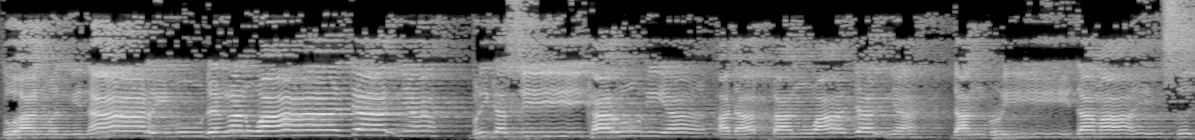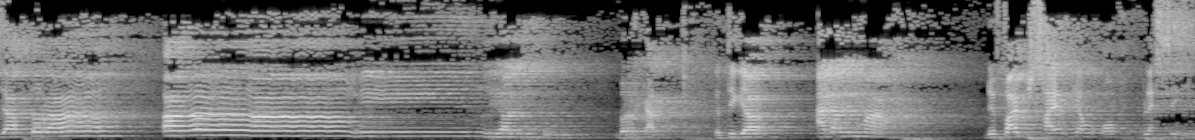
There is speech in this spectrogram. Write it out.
Tuhan menyinarimu dengan wajahnya. Beri kasih karunia, hadapkan wajahnya dan beri damai sejahtera. Amin. Lihat itu berkat. Ketiga ada lima the five cycle of blessing.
